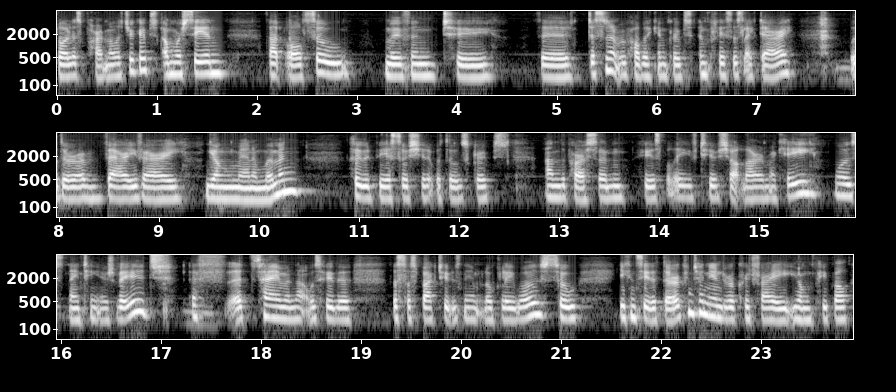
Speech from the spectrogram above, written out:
loyalist paramilitary groups. And we're seeing that also moving to the dissident Republican groups in places like Derry, where there are very, very young men and women who would be associated with those groups and the person who is believed to have shot Lyra McKee was 19 years of age if at the time, and that was who the, the suspect who was named locally was. So you can see that they're continuing to recruit very young people.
